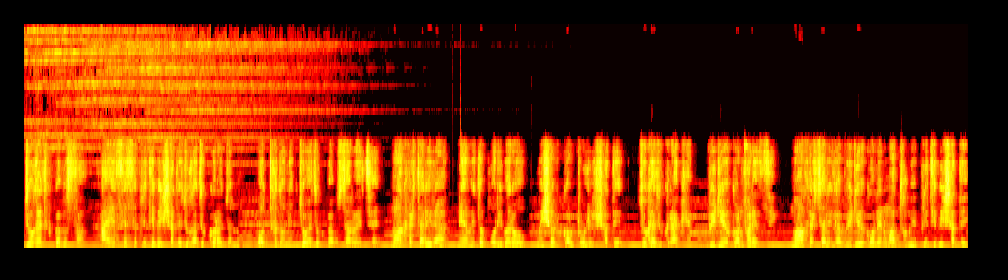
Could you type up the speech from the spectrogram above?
যোগাযোগ ব্যবস্থা। আইএসএস পৃথিবীর সাথে যোগাযোগ করার জন্য অত্যাধুনিক যোগাযোগ ব্যবস্থা রয়েছে। মহাকাশচারীরা নিয়মিত পরিবার ও মিশন কন্ট্রোলের সাথে যোগাযোগ রাখেন। ভিডিও কনফারেন্সিং মহাকাশচারীরা ভিডিও কলের মাধ্যমে পৃথিবীর সাথে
